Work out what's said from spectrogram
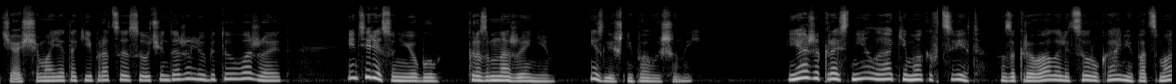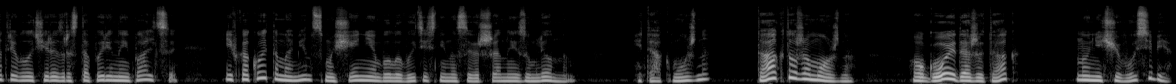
чаще моя такие процессы очень даже любит и уважает. Интерес у нее был к размножениям, излишне повышенный. Я же краснела аки маков цвет, закрывала лицо руками, подсматривала через растопыренные пальцы — и в какой-то момент смущение было вытеснено совершенно изумленным. «И так можно? Так тоже можно? Ого, и даже так? Ну ничего себе!»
